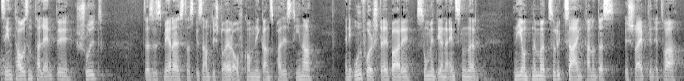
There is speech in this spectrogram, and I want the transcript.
10.000 Talente Schuld, das ist mehr als das gesamte Steueraufkommen in ganz Palästina. Eine unvorstellbare Summe, die ein Einzelner nie und nimmer zurückzahlen kann. Und das beschreibt in etwa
